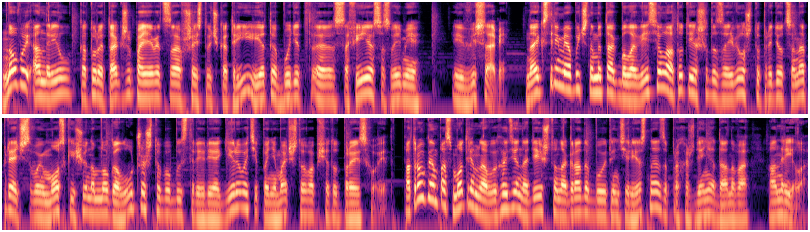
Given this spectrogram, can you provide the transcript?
Новый Unreal, который также появится в 6.3, и это будет э, София со своими э, весами. На экстриме обычном и так было весело, а тут Яшида заявил, что придется напрячь свой мозг еще намного лучше, чтобы быстро реагировать и понимать, что вообще тут происходит. Потрогаем, посмотрим на выходе, надеюсь, что награда будет интересная за прохождение данного Unreal.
